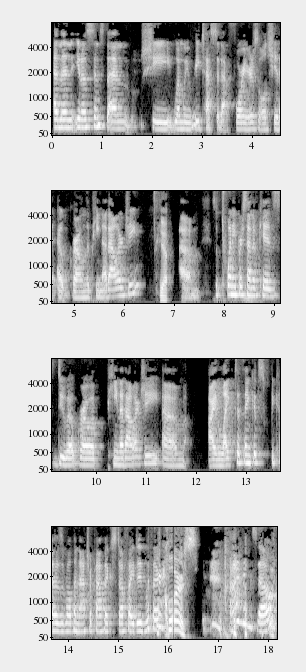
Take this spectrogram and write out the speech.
and then, you know, since then, she, when we retested at four years old, she had outgrown the peanut allergy. Yeah. Um, so 20% of kids do outgrow a peanut allergy. Um, I like to think it's because of all the naturopathic stuff I did with her. Of course, I think so.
